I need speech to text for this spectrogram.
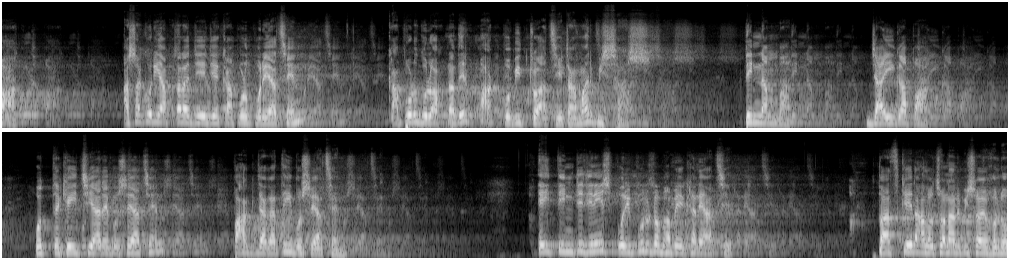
পাক। আশা করি আপনারা যে যে কাপড় পরে আছেন, কাপড়গুলো আপনাদের পাক পবিত্র আছে, এটা আমার বিশ্বাস। তিন নাম্বার, জায়গা পাক। প্রত্যেকেই চেয়ারে বসে আছেন, পাক জায়গাতেই বসে আছেন। এই তিনটি জিনিস পরিপূর্ণভাবে এখানে আছে। তো আজকের আলোচনার বিষয় হলো,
